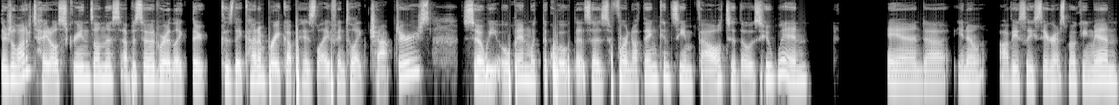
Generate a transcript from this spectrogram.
there's a lot of title screens on this episode where like they're because they kind of break up his life into like chapters. So we open with the quote that says for nothing can seem foul to those who win. And uh you know obviously cigarette smoking man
